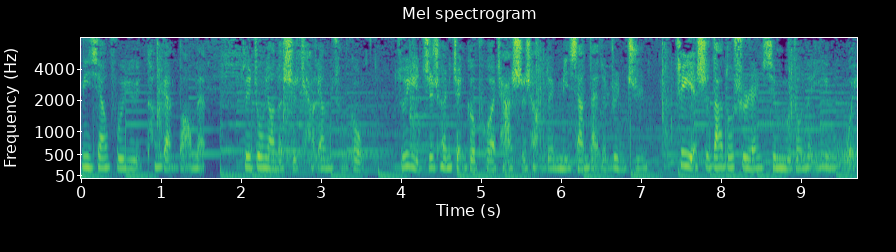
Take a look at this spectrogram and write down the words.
蜜香馥郁，汤感饱满。最重要的是产量足够，足以支撑整个普洱茶市场对蜜香带的认知，这也是大多数人心目中的义乌味。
